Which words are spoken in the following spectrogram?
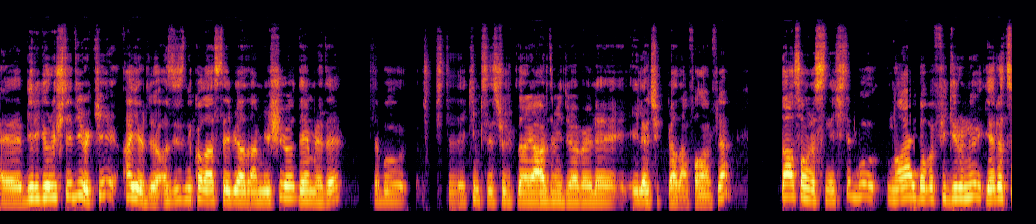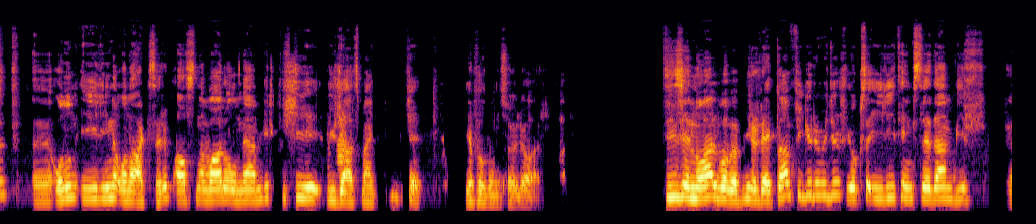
E, biri görüşte diyor ki hayır diyor Aziz Nikolas diye bir adam yaşıyor Demre'de. İşte bu işte kimsesiz çocuklara yardım ediyor böyle eli açık bir adam falan filan. Daha sonrasında işte bu Noel Baba figürünü yaratıp e, onun iyiliğini ona aktarıp aslında var olmayan bir kişiyi yüceltmek gibi bir şey yapıldığını söylüyorlar. Sizce Noel Baba bir reklam figürü müdür yoksa iyiliği temsil eden bir e,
